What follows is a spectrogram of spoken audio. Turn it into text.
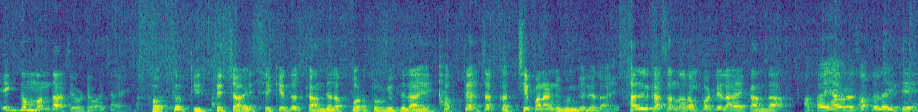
एकदम मंद आचेवर ठेवायचा आहे. फक्त तीस ते चाळीस सेकंदच कांद्याला परतून घेतलेला आहे. फक्त ह्याचा कच्चेपणा निघून गेलेला आहे. हलकासा नरम पडलेला आहे कांदा. आता ह्या वेळेस आपल्याला इथे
